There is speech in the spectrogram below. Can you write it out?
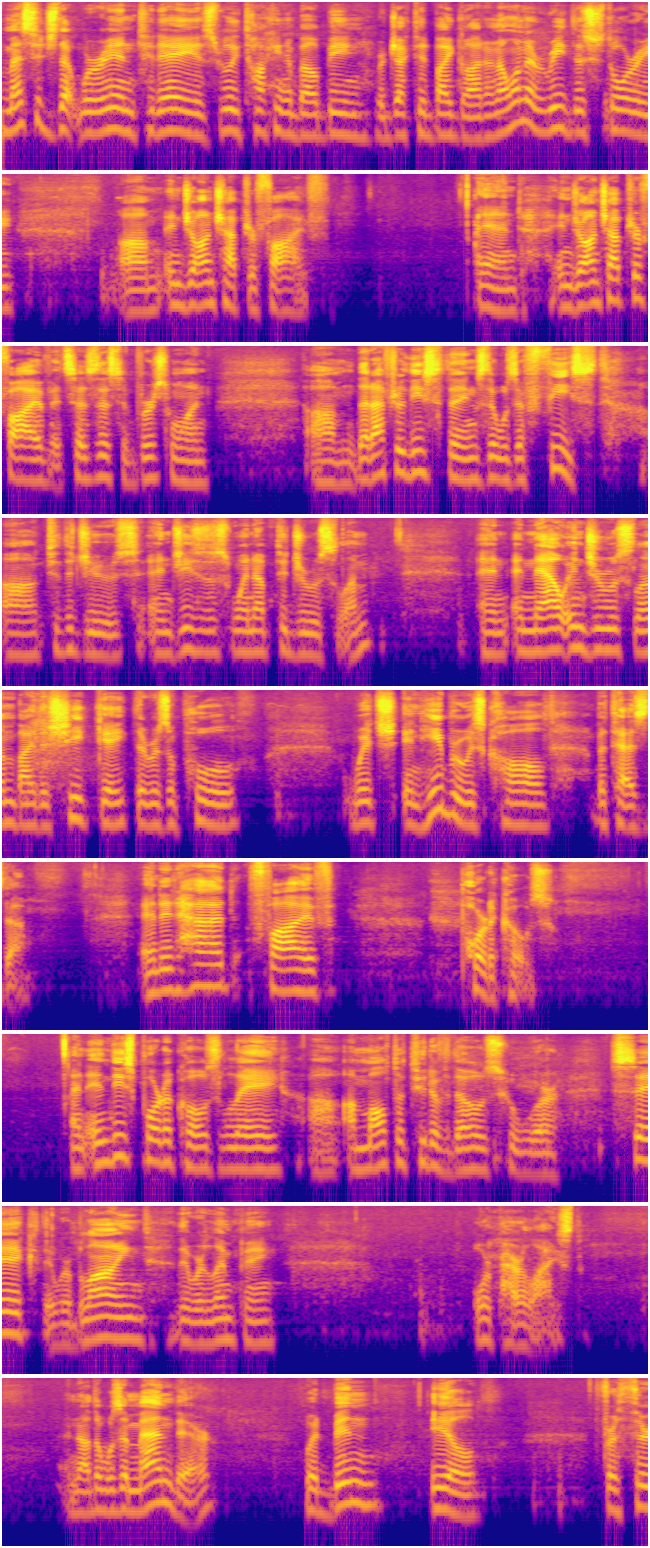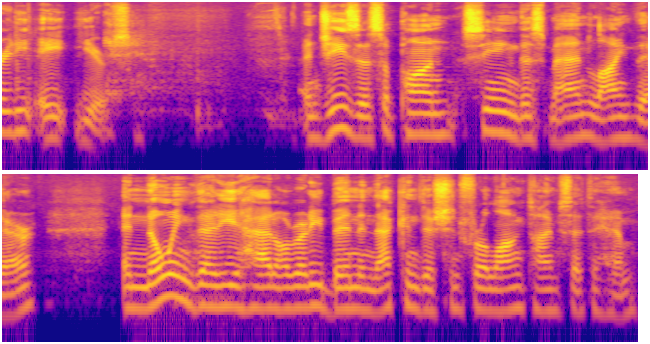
The message that we're in today is really talking about being rejected by God. And I want to read this story um, in John chapter 5. And in John chapter 5, it says this in verse 1 um, that after these things, there was a feast uh, to the Jews, and Jesus went up to Jerusalem. And, and now in Jerusalem, by the sheep gate, there is a pool, which in Hebrew is called Bethesda. And it had five porticos. And in these porticos lay uh, a multitude of those who were sick, they were blind, they were limping, or paralyzed. And now there was a man there who had been ill for 38 years. And Jesus, upon seeing this man lying there, and knowing that he had already been in that condition for a long time, said to him,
